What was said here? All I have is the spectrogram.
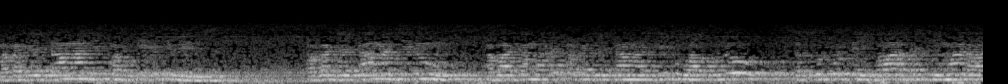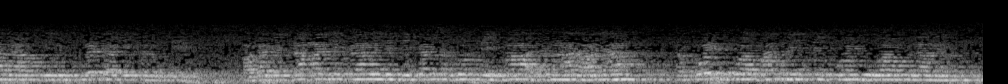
मगर जैसा जी भक्ति के लिए मगर जैसा जी आवाजा मारे भगत जयतामा जी दुआ बोलो सतगुरु को तेबा अगर महाराज आप जी पूरे जाके करोगे भगत जयतामा जी कहने लगे जेकर सतगुरु तेबा अगर महाराज हम तो कोई दुआ बंद नहीं थे कोई दुआ खुला नहीं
